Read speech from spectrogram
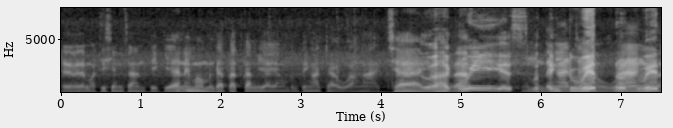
Wanita modis yang cantik ya nek mau mendapatkan ya yang penting ada uang aja Wah, gitu kan. kuwi yes, penting duit, uang, duit.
